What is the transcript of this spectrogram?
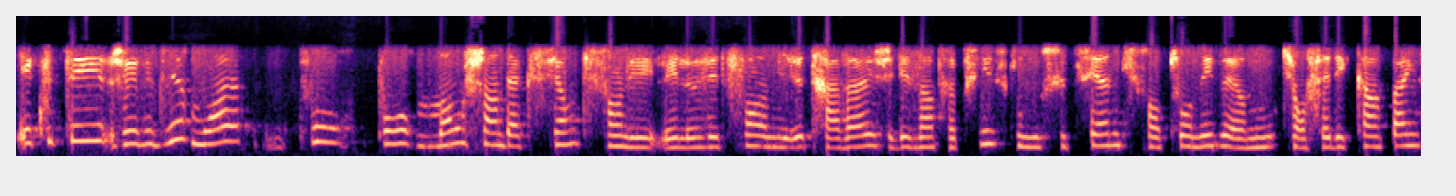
Écoutez, je vais vous dire, moi, pour pour mon champ d'action, qui sont les, les, levées de fonds en milieu de travail, j'ai des entreprises qui nous soutiennent, qui sont tournées vers nous, qui ont fait des campagnes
